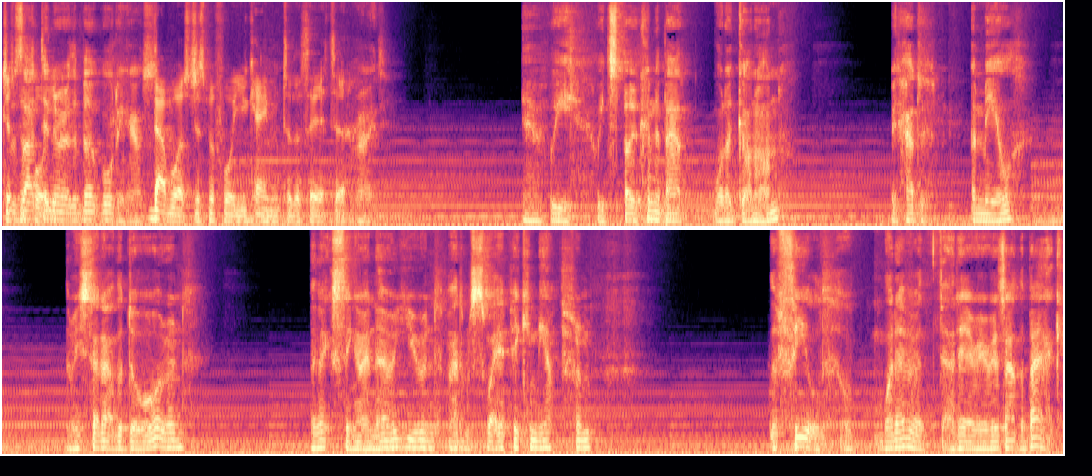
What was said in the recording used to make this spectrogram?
Just Was that dinner you- at the boarding house? that was just before you came to the theatre. Right. Yeah, we we'd spoken about what had gone on. We'd had a meal. Then we set out the door, and the next thing I know, you and Madame Sway are picking me up from the field or whatever that area is out the back.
